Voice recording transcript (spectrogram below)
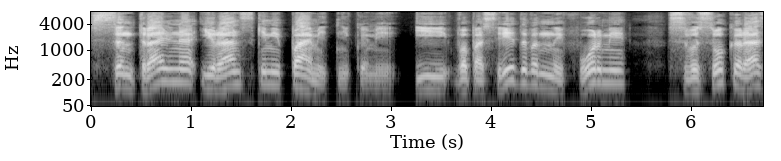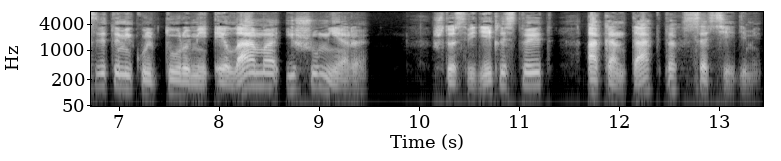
с центрально-иранскими памятниками и в опосредованной форме с высокоразвитыми культурами Элама и Шумера, что свидетельствует о контактах с соседями.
